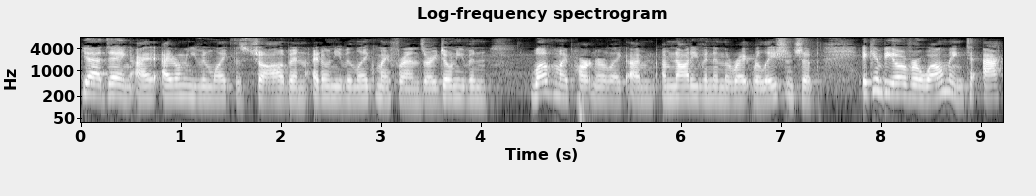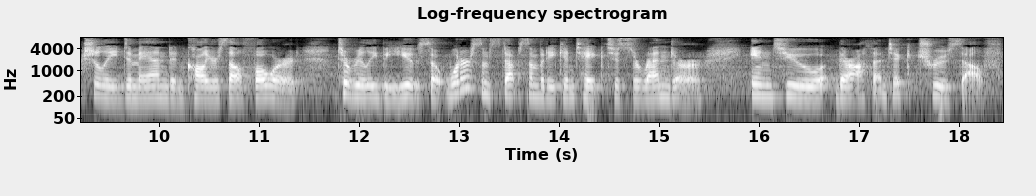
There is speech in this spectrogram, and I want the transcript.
yeah, dang, I, I don't even like this job and I don't even like my friends or I don't even love my partner like I'm I'm not even in the right relationship, it can be overwhelming to actually demand and call yourself forward to really be you. So what are some steps somebody can take to surrender into their authentic true self?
